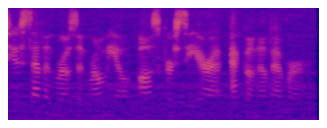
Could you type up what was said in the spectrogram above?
27 Rosen Romeo Oscar Sierra Echo November.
